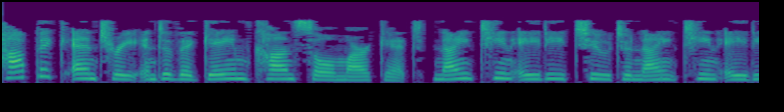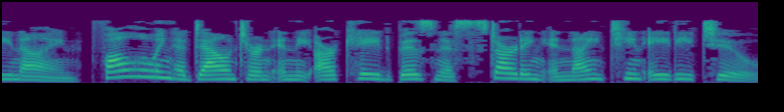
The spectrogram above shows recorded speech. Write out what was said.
Topic entry into the game console market 1982 to 1989 Following a downturn in the arcade business starting in 1982,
